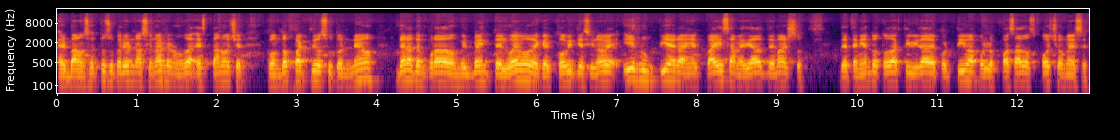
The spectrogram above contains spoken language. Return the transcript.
El Baloncesto Superior Nacional reanuda esta noche con dos partidos su torneo de la temporada 2020, luego de que el COVID-19 irrumpiera en el país a mediados de marzo, deteniendo toda actividad deportiva por los pasados ocho meses.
